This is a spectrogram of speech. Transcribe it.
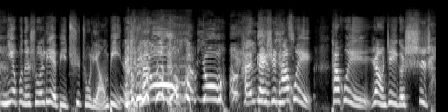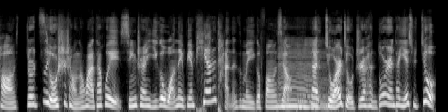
你也不能说劣币驱逐良币，但是它 还但是它会，它会让这个市场，就是自由市场的话，它会形成一个往那边偏袒的这么一个方向。嗯那久而久之，很多人他也许就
